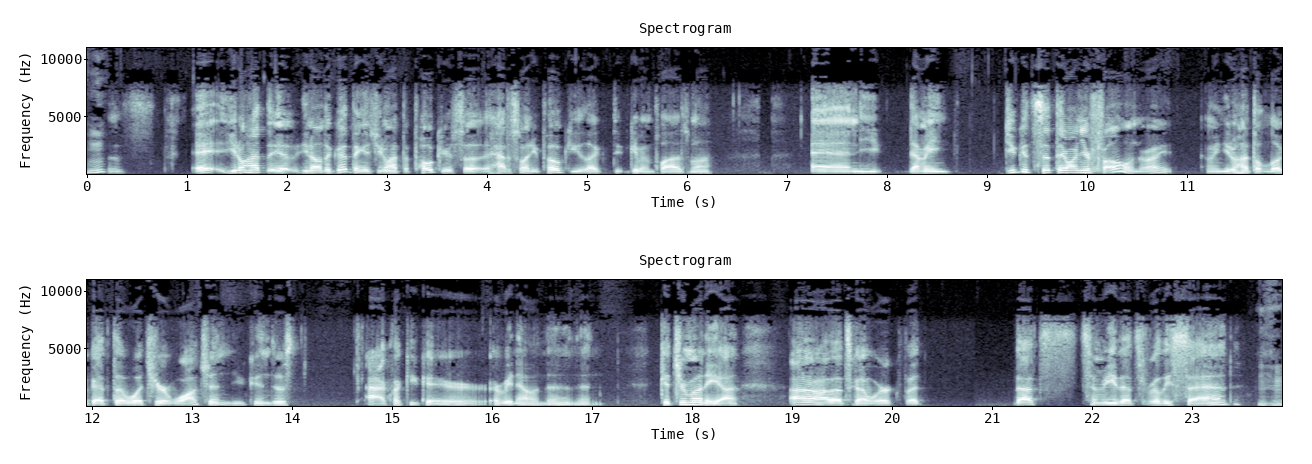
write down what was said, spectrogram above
It's- eh, you don't have to. You know, the good thing is you don't have to poke yourself. Have somebody poke you, like giving plasma. And you, I mean, you could sit there on your phone, right? I mean, you don't have to look at the what you're watching. You can just act like you care every now and then and get your money. I I don't know how that's going to work, but that's to me that's really sad. Mm-hmm.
